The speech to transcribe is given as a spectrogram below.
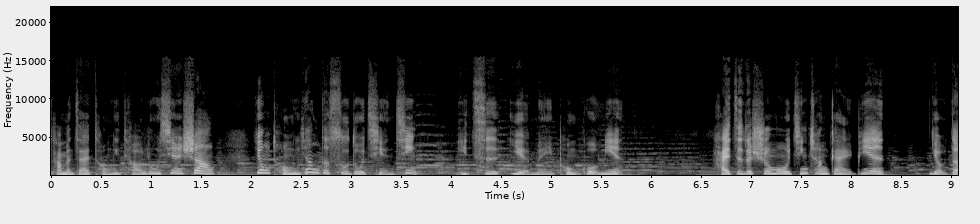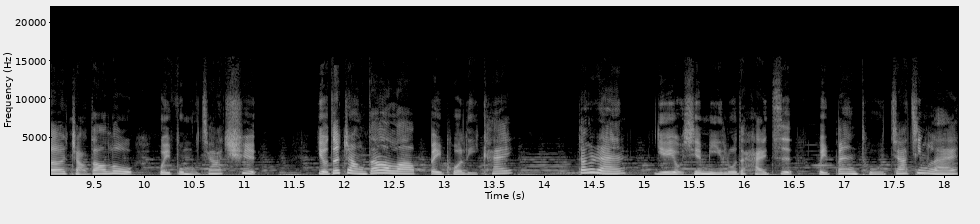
他们在同一条路线上，用同样的速度前进，一次也没碰过面。孩子的数目经常改变，有的找到路回父母家去，有的长大了被迫离开。当然，也有些迷路的孩子会半途加进来。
